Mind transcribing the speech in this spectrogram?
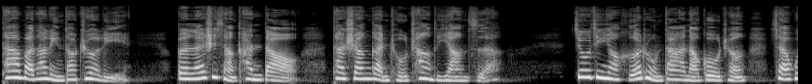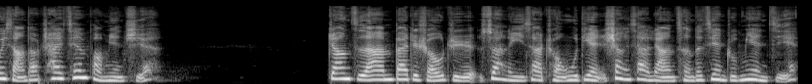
他把他领到这里，本来是想看到他伤感惆怅的样子。究竟要何种大脑构成才会想到拆迁方面去？张子安掰着手指算了一下宠物店上下两层的建筑面积，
